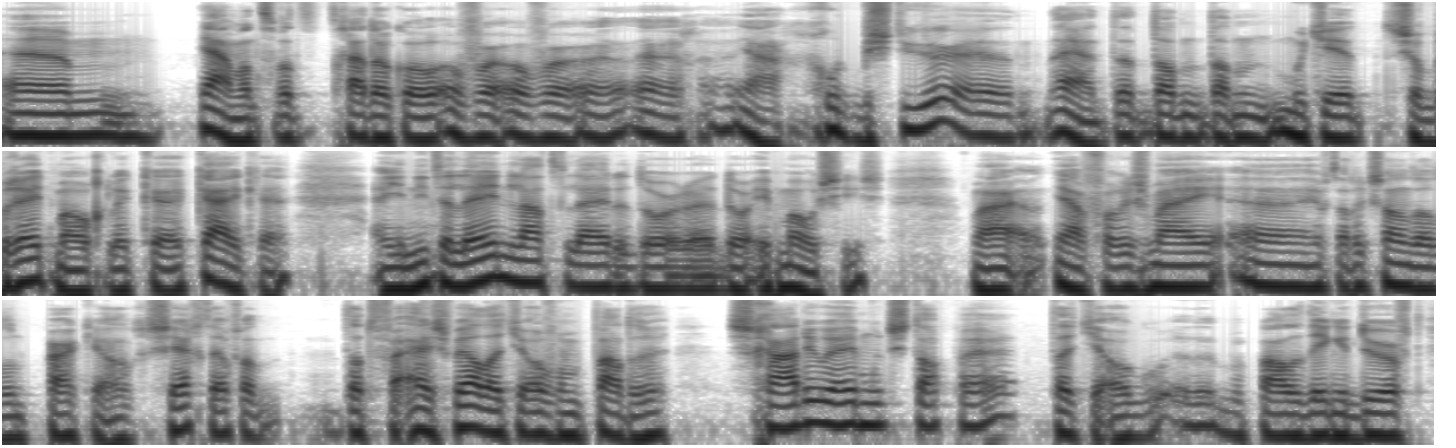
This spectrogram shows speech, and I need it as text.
Um, ja, want wat het gaat ook over, over uh, ja, goed bestuur. Uh, nou ja, dat, dan, dan moet je zo breed mogelijk kijken. En je niet alleen laten leiden door, door emoties. Maar ja, volgens mij heeft Alexander dat een paar keer al gezegd. Hè, van, dat vereist wel dat je over een bepaalde schaduw heen moet stappen. Dat je ook bepaalde dingen durft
